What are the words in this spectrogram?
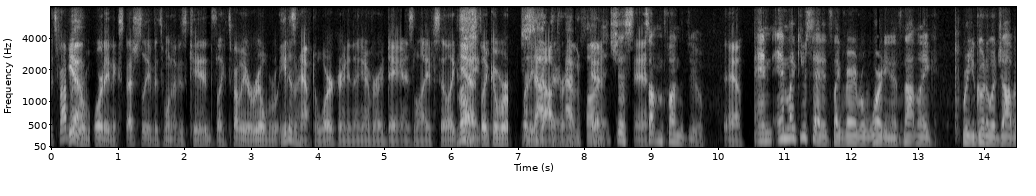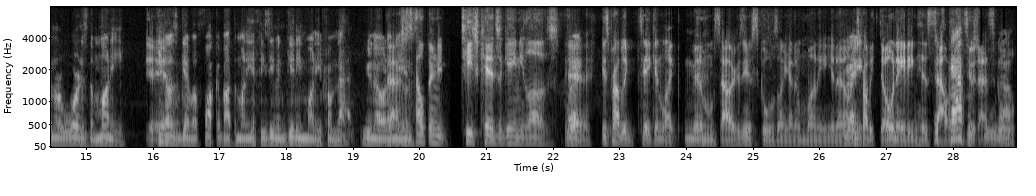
It's probably Yeah. rewarding, especially if it's one of his kids. Like it's probably a real. He doesn't have to work or anything ever a day in his life, so like it's just like a rewarding Just job for him. fun. It's just Yeah. something fun to do. Yeah, yeah. And and like you said, it's like very rewarding. It's not like where you go to a job and reward is the money. yeah. He doesn't give a fuck about the money if he's even getting money from that. You know what I mean? Just helping teach kids a game he loves. Yeah, he's probably taking like minimum salary because you know schools ain't got no money. You know, he's probably donating his salary to that school school.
